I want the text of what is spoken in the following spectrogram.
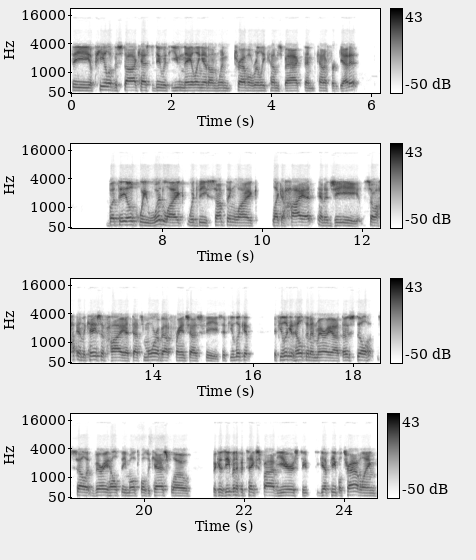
the appeal of the stock has to do with you nailing it on when travel really comes back, then kind of forget it. But the ilk we would like would be something like like a Hyatt and a GE. So in the case of Hyatt, that's more about franchise fees. If you look at if you look at Hilton and Marriott, those still sell at very healthy multiples of cash flow because even if it takes five years to, to get people traveling,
